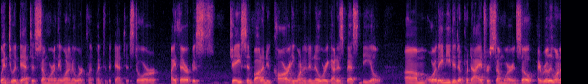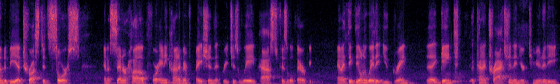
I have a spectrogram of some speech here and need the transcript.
went to a dentist somewhere and they want to know where Clint went to the dentist. Or my therapist, Jason, bought a new car and he wanted to know where he got his best deal. Um, or they needed a podiatrist somewhere. And so I really wanted to be a trusted source and a center hub for any kind of information that reaches way past physical therapy. And I think the only way that you gain, uh, gain t- kind of traction in your community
